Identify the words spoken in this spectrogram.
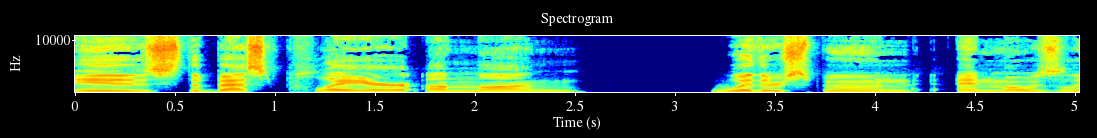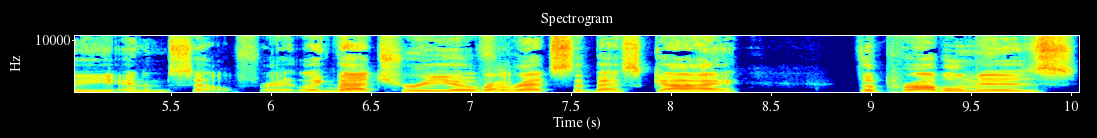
is the best player among Witherspoon and Moseley and himself, right? Like Right. that trio, Right. Verrett's the best guy. The problem is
